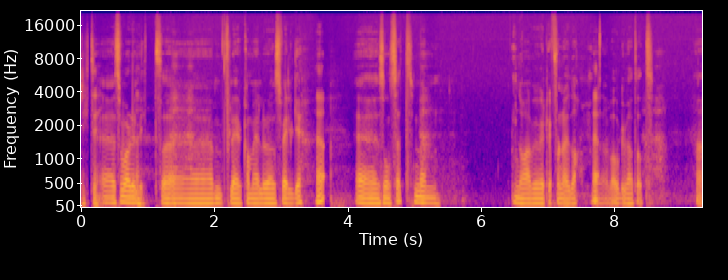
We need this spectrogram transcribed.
riktig. Eh, så var det litt eh, flere kameler å svelge, Ja. eh, sånn sett. Men nå er vi veldig fornøyd, da, med Ja. valget vi har tatt. Ja.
